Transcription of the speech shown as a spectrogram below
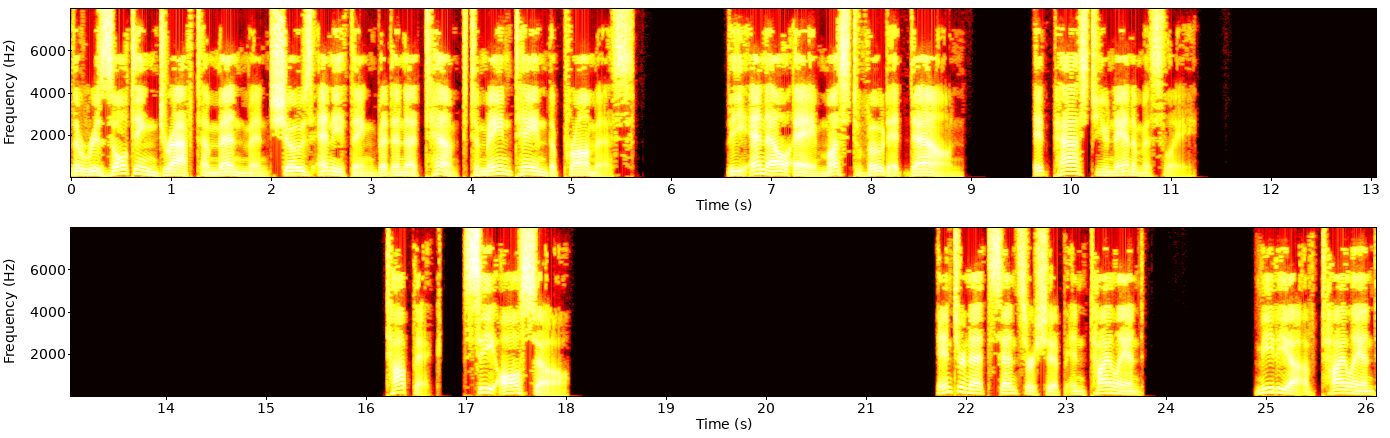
The resulting draft amendment shows anything but an attempt to maintain the promise. The NLA must vote it down. It passed unanimously. Topic. See also. Internet censorship in Thailand. Media of Thailand.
